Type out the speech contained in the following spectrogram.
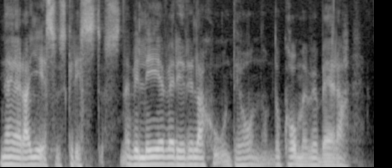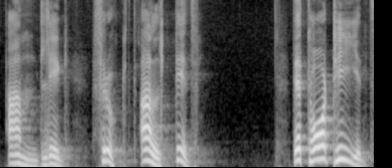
nära Jesus Kristus, när vi lever i relation till honom, då kommer vi bära andlig frukt, alltid. Det tar tid.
